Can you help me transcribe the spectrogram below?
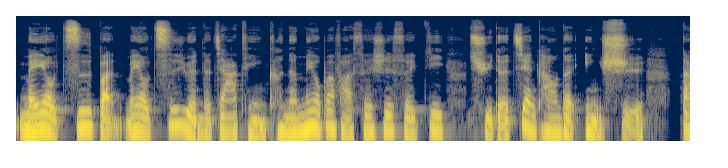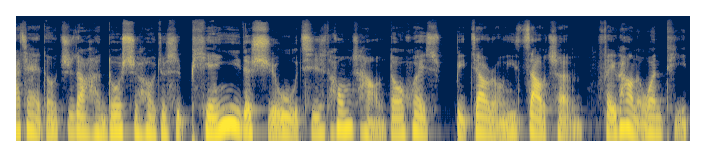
没有资本、没有资源的家庭，可能没有办法随时随地取得健康的饮食。大家也都知道，很多时候就是便宜的食物，其实通常都会比较容易造成肥胖的问题。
